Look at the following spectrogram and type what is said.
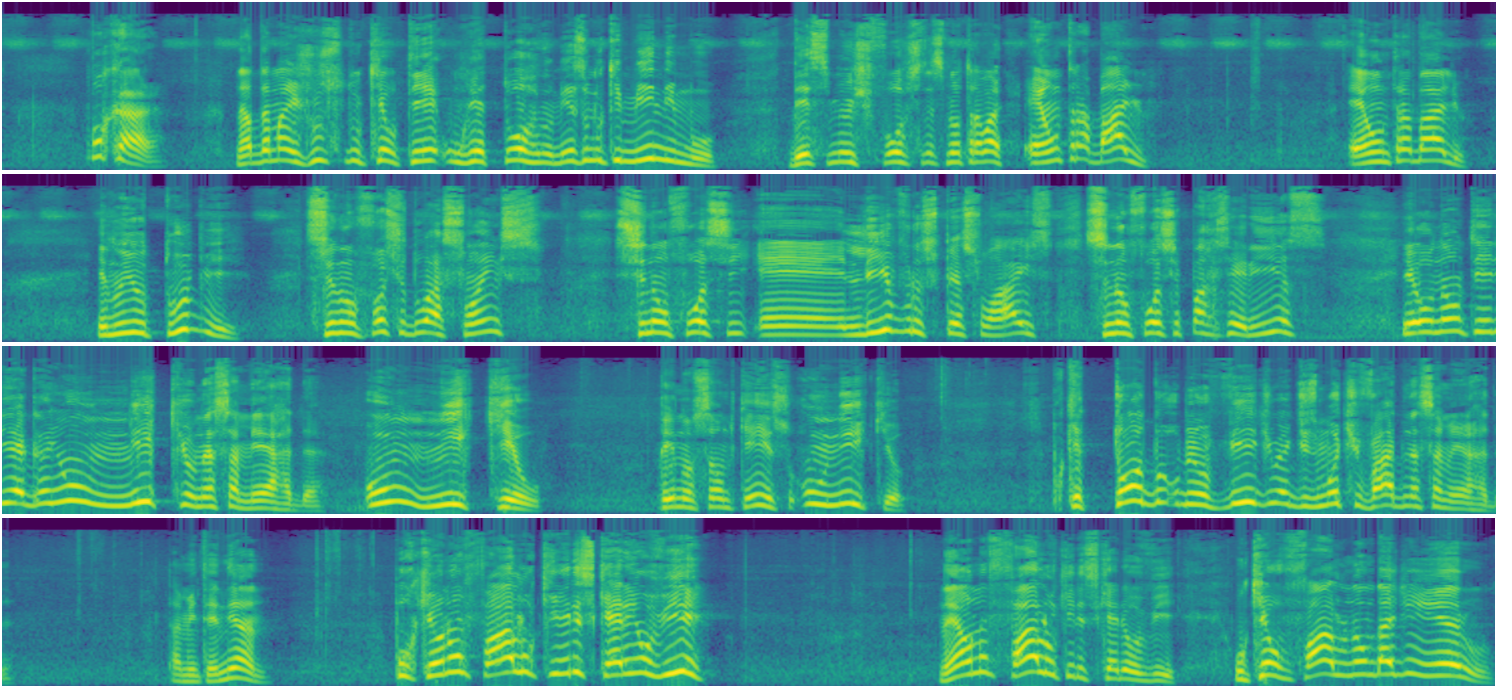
Pô, cara, nada mais justo do que eu ter um retorno, mesmo que mínimo, desse meu esforço, desse meu trabalho. É um trabalho. É um trabalho. E no YouTube, se não fosse doações, se não fosse é, livros pessoais, se não fosse parcerias, eu não teria ganho um níquel nessa merda. Um níquel. Tem noção do que é isso? Um níquel. Porque todo o meu vídeo é desmotivado nessa merda. Tá me entendendo? Porque eu não falo o que eles querem ouvir. Né? Eu não falo o que eles querem ouvir. O que eu falo não dá dinheiro.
